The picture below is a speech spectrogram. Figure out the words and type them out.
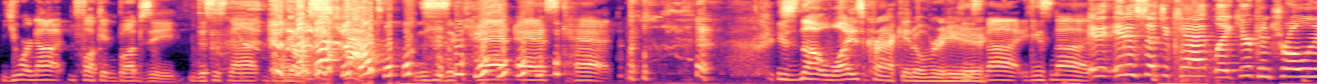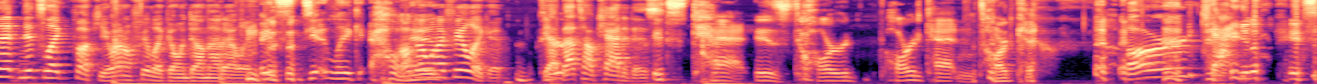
You are not fucking Bubsy. This is not. Blanks. this is a cat This is a cat ass cat. He's not wisecracking over here. He's not. He's not. It, it is such a cat. Like you're controlling it, and it's like, "Fuck you! I don't feel like going down that alley. It's yeah, like oh I'll go when I feel like it." Yeah, that's how cat it is. It's cat is hard hard catting. It's hard cat. hard cat. you know, it's.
